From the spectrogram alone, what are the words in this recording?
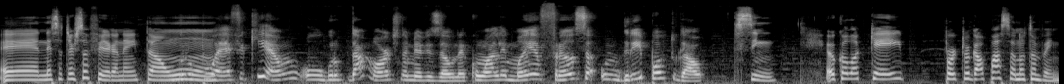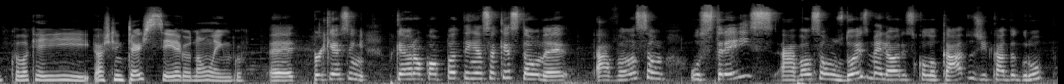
É, nessa terça-feira, né? Então. Grupo F, que é um, o grupo da morte, na minha visão, né? Com Alemanha, França, Hungria e Portugal. Sim. Eu coloquei Portugal passando também. Coloquei, acho que em terceiro, não lembro. É, porque assim, porque a Eurocopa tem essa questão, né? Avançam os três, avançam os dois melhores colocados de cada grupo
